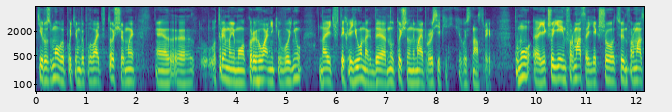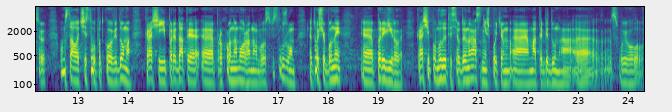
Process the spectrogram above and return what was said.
ті розмови потім випливають в те, що ми отримаємо коригувальників вогню навіть в тих регіонах, де ну точно немає проросійських якихось настроїв. Тому, якщо є інформація, якщо цю інформацію вам стало чисто випадково відомо, краще її передати правоохоронним органам або спецслужбам для того, щоб вони е, перевірили. Краще помилитися один раз, ніж потім е, мати біду на е, свою голову.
